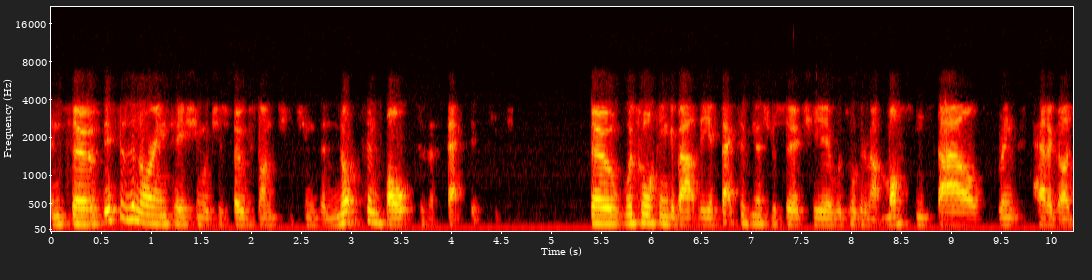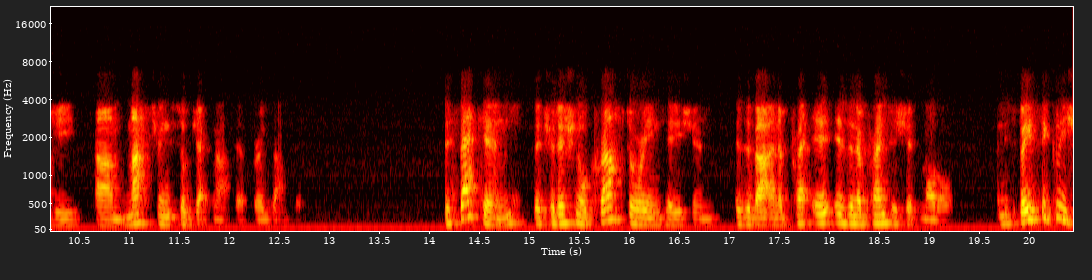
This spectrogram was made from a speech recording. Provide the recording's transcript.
And so this is an orientation which is focused on teaching the nuts and bolts of effective teaching. So we're talking about the effectiveness research here. We're talking about Mosston styles, Brink's pedagogy, um, mastering subject matter, for example. The second, the traditional craft orientation, is about an, is an apprenticeship model. And it's basically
